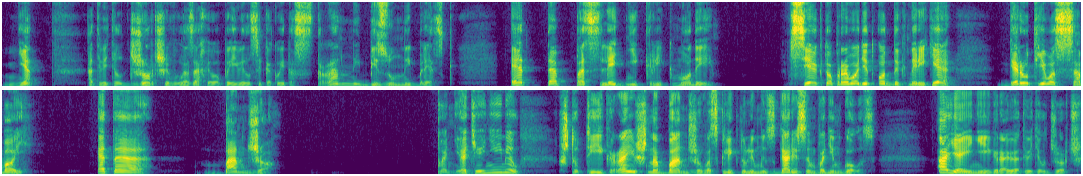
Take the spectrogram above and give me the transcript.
«Нет», — ответил Джордж, и в глазах его появился какой-то странный безумный блеск. «Это последний крик моды. Все, кто проводит отдых на реке, берут его с собой. Это банджо». «Понятия не имел» что ты играешь на банджо!» — воскликнули мы с Гаррисом в один голос. «А я и не играю», — ответил Джордж.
